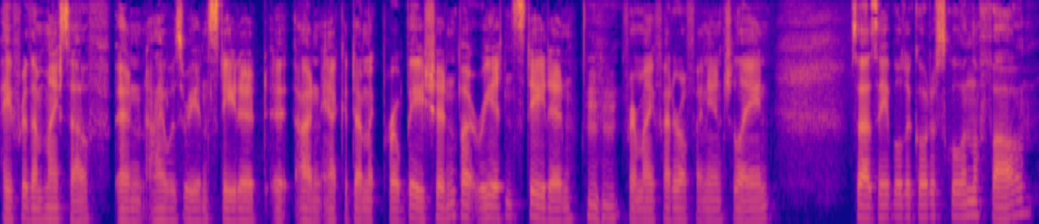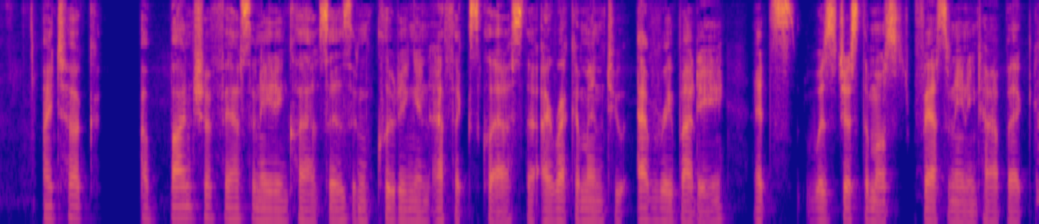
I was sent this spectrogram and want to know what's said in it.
pay for them myself, and I was reinstated uh, on academic probation, but reinstated mm-hmm. for my federal financial aid. So I was able to go to school in the fall. I took a bunch of fascinating classes, including an ethics class that I recommend to everybody. It was just the most fascinating topic.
